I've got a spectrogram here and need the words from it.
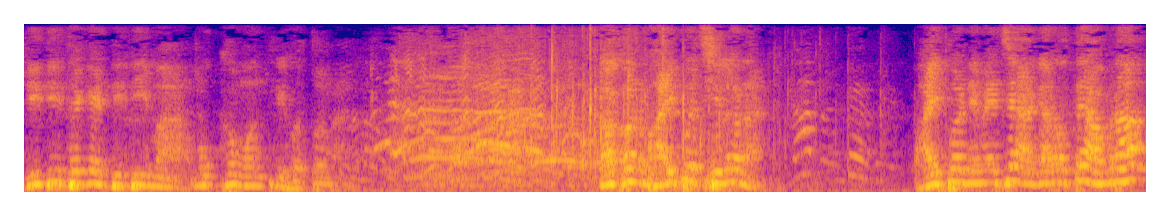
দিদি থেকে দিদিমা মুখ্যমন্ত্রী হতো না। তখন ভাইপো ছিল না। ভাইপো নেমেছে এগারোতে, আমরা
